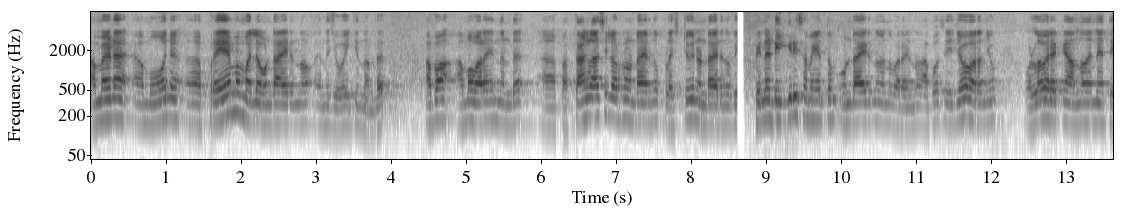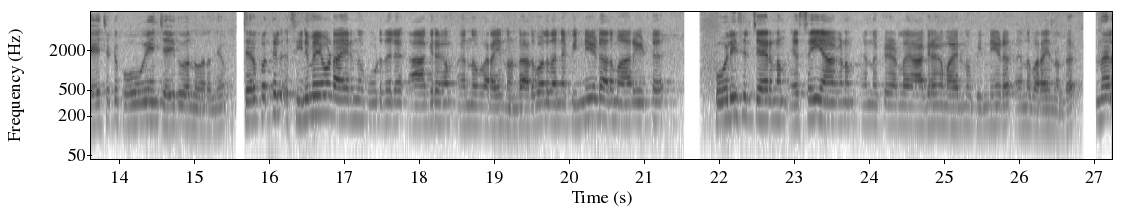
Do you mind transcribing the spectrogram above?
അമ്മയുടെ മോന് പ്രേമം വല്ലതും ഉണ്ടായിരുന്നോ എന്ന് ചോദിക്കുന്നുണ്ട്. അപ്പോൾ അമ്മ പറയുന്നുണ്ട് പത്താം ക്ലാസ്സിൽ ഒരെണ്ണം ഉണ്ടായിരുന്നു പ്ലസ് ടുവിനുണ്ടായിരുന്നു പിന്നെ ഡിഗ്രി സമയത്തും ഉണ്ടായിരുന്നു എന്ന് പറയുന്നു. അപ്പോൾ സിജോ പറഞ്ഞു ഉള്ളവരൊക്കെ അന്ന് തന്നെ തേച്ചിട്ട് പോവുകയും ചെയ്തു എന്ന് പറഞ്ഞു. ചെറുപ്പത്തിൽ സിനിമയോടായിരുന്നു കൂടുതൽ ആഗ്രഹം എന്ന് പറയുന്നുണ്ട്. അതുപോലെ തന്നെ പിന്നീട് അത് മാറിയിട്ട് പോലീസിൽ ചേരണം എസ് ഐ ആകണം എന്നൊക്കെയുള്ള ആഗ്രഹമായിരുന്നു പിന്നീട് എന്ന് പറയുന്നുണ്ട്. എന്നാൽ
